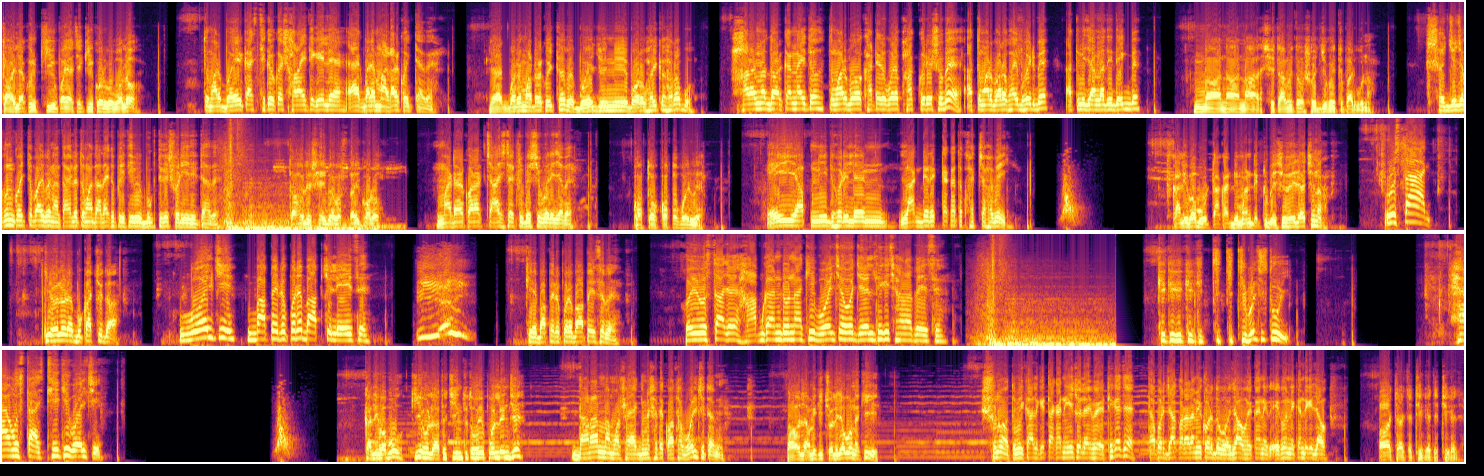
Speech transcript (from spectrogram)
তাহলে এখন কি উপায় আছে কি করব বলো? তোমার বইয়ের কাছ থেকে ওকে সরাইতে গেলে একবারে মার্ডার করতে হবে। একবারে মার্ডার করতে হবে? বইয়ের জন্য বড় ভাইকে হারাবো? হারানোর দরকার নাই তো। তোমার বউ খাটের উপরে ফাঁক করে শুবে আর তোমার বড় ভাই ভরবে আর তুমি জানলা দিয়ে দেখবে। না না না সেটা আমি তো সহ্য করতে পারব না। সহ্য যখন করতে পারবে না তাহলে তোমার দাদাকে পৃথিবীর বুক থেকে সরিয়ে দিতে হবে। তাহলে সেই ব্যবস্থাই করো। মার্ডার করার চার্জটা একটু বেশি পড়ে যাবে। কত কত পড়বে? এই আপনি ধরিলেন লাখ দেড়েক টাকা তো খরচা হবেই। কালীবাবু টাকার ডিমান্ড একটু বেশি হয়ে যাচ্ছে না? উস্তাদ কি হলো রে বুকাচ্ছুদা বলছি বাপের উপরে বাপ চলে এসে কে বাপের উপরে বাপ এসেবে ওই উস্তাদ হাফ গান্ডু নাকি বলছে ও জেল থেকে ছাড়া পেয়েছে। কি কি কি- কি- কি- কি বলছিস তুই? হ্যাঁ উস্তাদ ঠিকই বলছি। কালীবাবু কি হলো? এত চিন্তিত হয়ে পড়লেন যে? দাঁড়ান না মশাই একজনের সাথে কথা বলছি তো আমি। তাহলে আমি কি চলে যাব নাকি? শোনো তুমি কালকে টাকা নিয়ে চলে আসবে ঠিক আছে? তারপর যা করার আমি করে দেবো। যাও এখানে এখন এখান থেকে যাও। আচ্ছা আচ্ছা ঠিক আছে ঠিক আছে।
